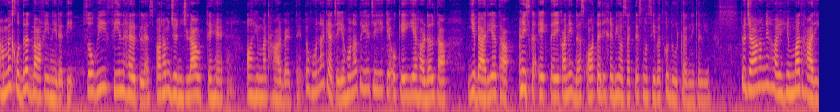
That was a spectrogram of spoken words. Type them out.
ہمیں قدرت باقی نہیں رہتی۔ سو وی فیل ہیلپ لیس اور ہم جھنجھلا اٹھتے ہیں اور ہمت ہار بیٹھتے ہیں۔ تو ہونا کیا چاہیے؟ ہونا تو یہ چاہیے کہ اوکے یہ ہرڈل تھا، یہ بیریئر تھا، اس کا ایک طریقہ نہیں، دس اور طریقے بھی ہو سکتے اس مصیبت کو دور کرنے کے لیے۔ تو جہاں ہم نے ہمت ہاری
